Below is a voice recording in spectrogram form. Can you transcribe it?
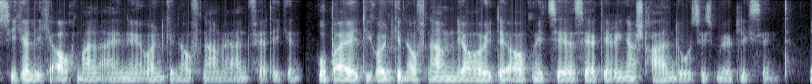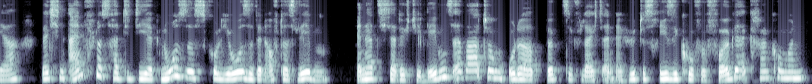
sicherlich auch mal eine Röntgenaufnahme anfertigen. Wobei die Röntgenaufnahmen ja heute auch mit sehr, sehr geringer Strahlendosis möglich sind. Ja, welchen Einfluss hat die Diagnose Skoliose denn auf das Leben? Ändert sich dadurch die Lebenserwartung oder birgt sie vielleicht ein erhöhtes Risiko für Folgeerkrankungen?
